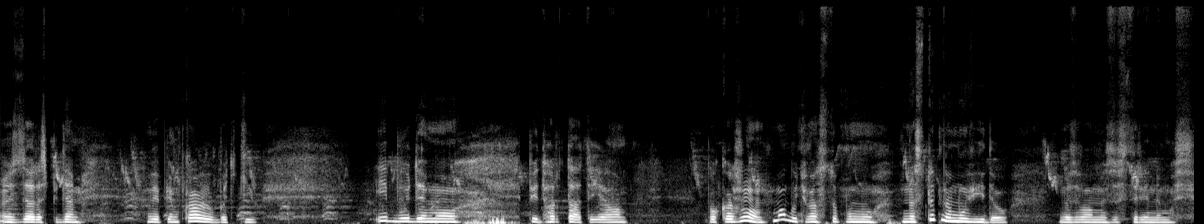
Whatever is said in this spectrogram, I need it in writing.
Ось зараз підемо вип'ємо кави у батьків і будемо підгортати. Я вам покажу. Мабуть, в наступному, наступному відео ми з вами зустрінемось.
